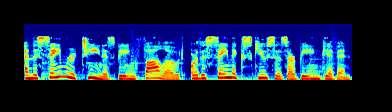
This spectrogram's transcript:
and the same routine is being followed or the same excuses are being given.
